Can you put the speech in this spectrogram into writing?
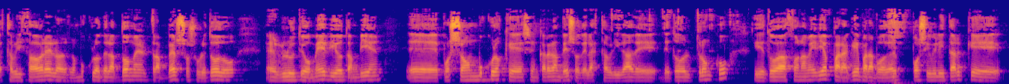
estabilizadores, los, músculos del abdomen, el transverso sobre todo, el glúteo medio también, pues son músculos que se encargan de eso, de la estabilidad de, todo el tronco y de toda la zona media. ¿Para qué? Para poder posibilitar que,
